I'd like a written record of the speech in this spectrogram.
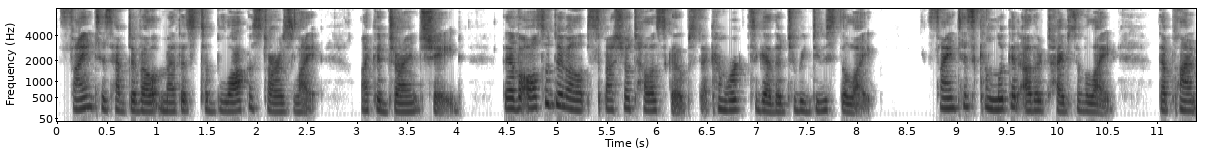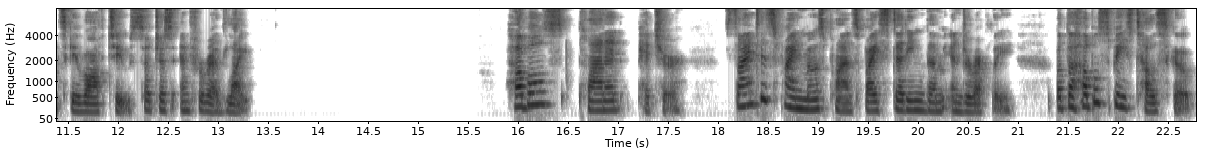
Scientists have developed methods to block a star's light, like a giant shade. They have also developed special telescopes that can work together to reduce the light. Scientists can look at other types of light that planets give off too, such as infrared light. Hubble's Planet Picture Scientists find most plants by studying them indirectly, but the Hubble Space Telescope,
